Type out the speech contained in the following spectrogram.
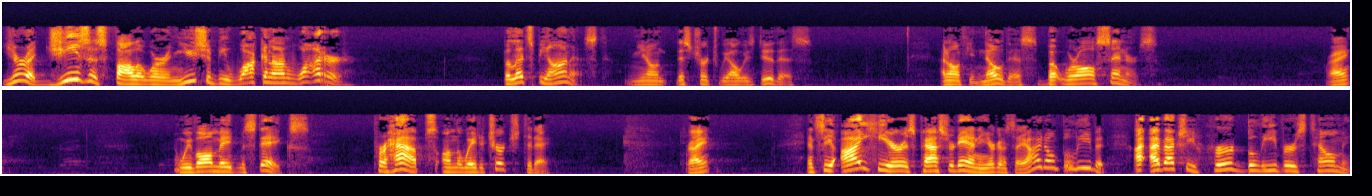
you're a Jesus follower and you should be walking on water. But let's be honest. You know, this church, we always do this. I don't know if you know this, but we're all sinners. Right? And we've all made mistakes. Perhaps on the way to church today. Right? And see, I hear as Pastor Dan, and you're going to say, I don't believe it. I, I've actually heard believers tell me,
